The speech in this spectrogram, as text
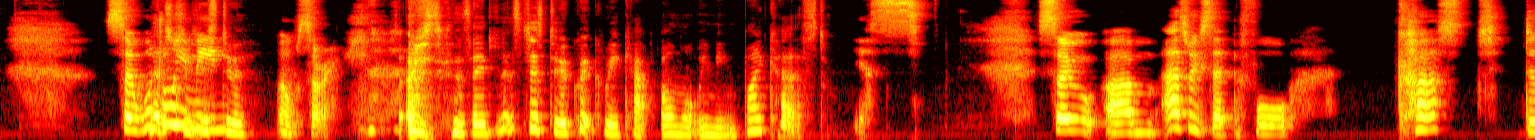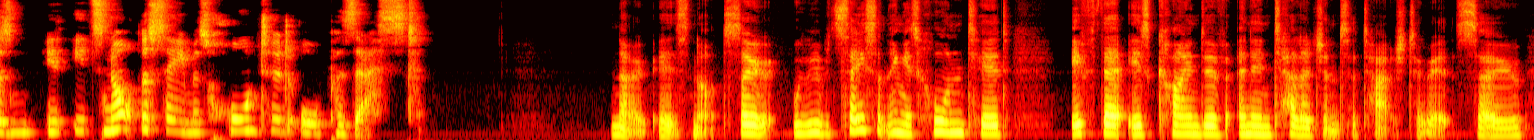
So what do we mean? do a, Oh, sorry. I was going to say, let's just do a quick recap on what we mean by cursed. Yes. So, um, as we said before, cursed doesn't. It, it's not the same as haunted or possessed. No, it's not. So we would say something is haunted if there is kind of an intelligence attached to it. So,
